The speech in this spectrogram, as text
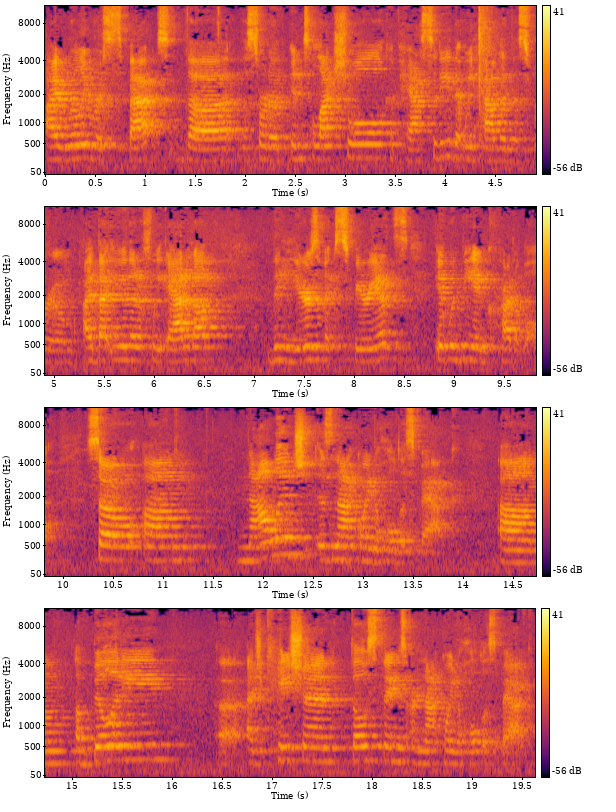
I really respect the, the sort of intellectual capacity that we have in this room. I bet you that if we added up the years of experience, it would be incredible. So um, knowledge is not going to hold us back. Um, ability, uh, education, those things are not going to hold us back.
